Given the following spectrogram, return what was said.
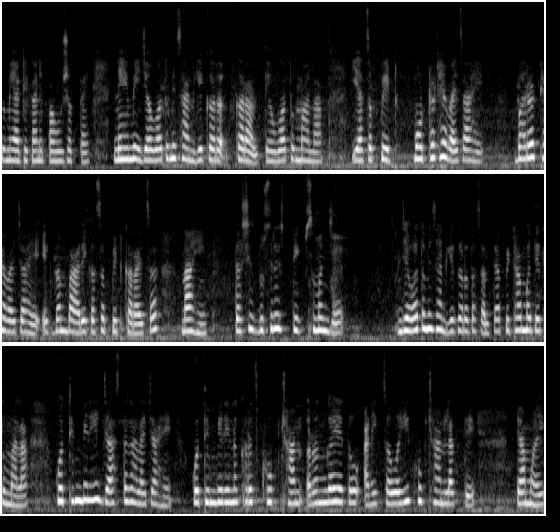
तुम्ही या ठिकाणी पाहू शकताय. नेहमी जेव्हा तुम्ही सांडगे कर कराल तेव्हा तुम्हाला याचं पीठ मोठं ठेवायचं आहे. भरत ठेवायचं आहे. एकदम बारीक असं पीठ करायचं नाही. तशीच दुसरी टिप्स म्हणजे जेव्हा तुम्ही सांडगे करत असाल त्या पिठामध्ये तुम्हाला कोथिंबीर ही जास्त घालायची आहे. कोथिंबिरीनं खरंच खूप छान रंग येतो आणि चवही खूप छान लागते. त्यामुळे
